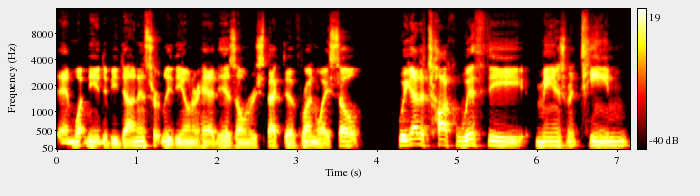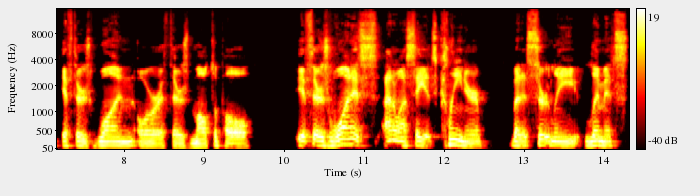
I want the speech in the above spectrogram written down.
and what needed to be done. And certainly the owner had his own respective runway. So we got to talk with the management team if there's one or if there's multiple. If there's one, it's, I don't want to say it's cleaner, but it certainly limits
